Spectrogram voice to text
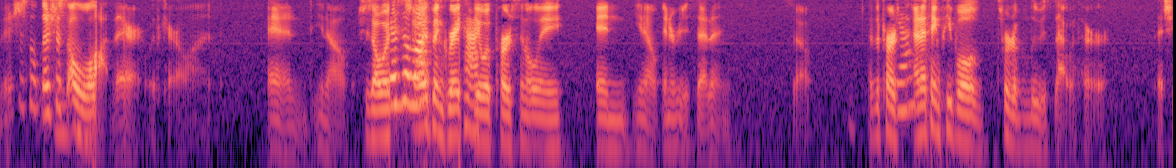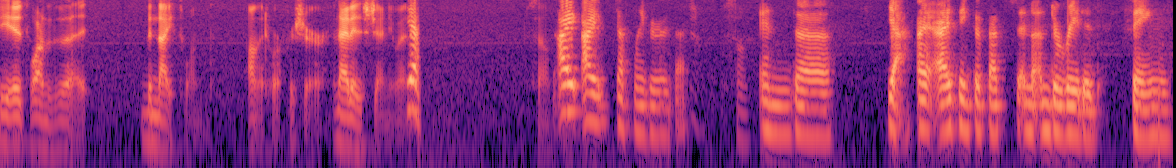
there's just there's just a lot there with Caroline, and you know she's always There's she's always been great to deal with personally in you know interview settings. So as a person, Yeah. and I think people sort of lose that with her, that she is one of the the nice ones on the tour for sure, and that is genuine. Yeah. So I, I definitely agree with that. so And uh, yeah, I, I think that that's an underrated thing.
